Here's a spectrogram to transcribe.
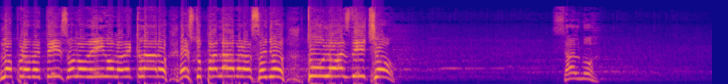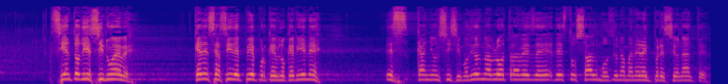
Lo profetizo, lo digo, lo declaro. Es tu palabra, Señor. Tú lo has dicho. Salmo 119. Quédense así de pie porque lo que viene es cañoncísimo. Dios me habló a través de, estos salmos de una manera impresionante.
